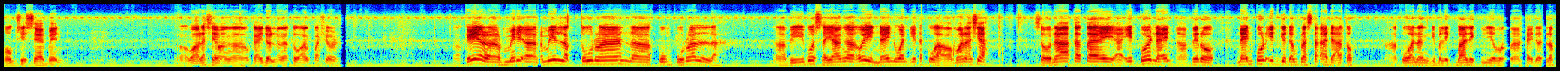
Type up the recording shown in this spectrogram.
og si 7. Oh, mao na siya mga kaidol ang ato ang pa-sure. Okay, Armil, Armil Lakturan uh, Kumpural uh, Biibo sayanga oy 918 ako ah. Oh, mo na siya. So natatay uh, 849 uh, pero 948 gud ang plastada ato. Uh, kuha nang gibalik-balik ninyo mga kaidol no.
